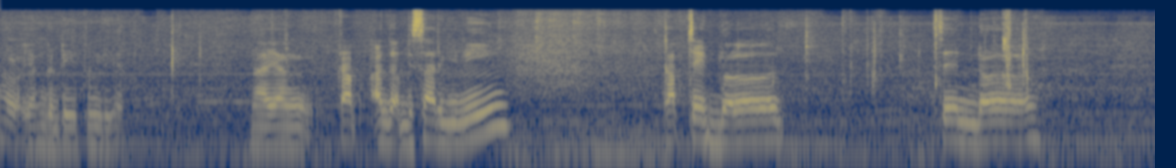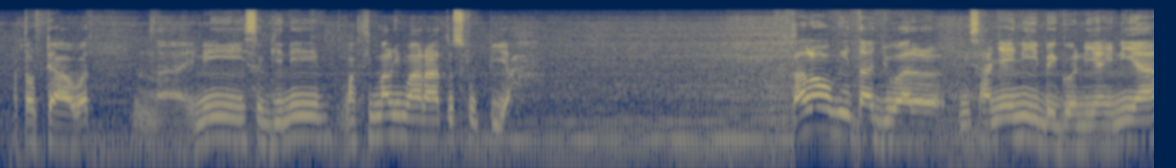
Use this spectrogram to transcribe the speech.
kalau yang gede itu lihat. Nah, yang cup agak besar gini cup cendol cendol atau dawet. Nah, ini segini maksimal 500 rupiah. Kalau kita jual misalnya ini begonia ini ya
